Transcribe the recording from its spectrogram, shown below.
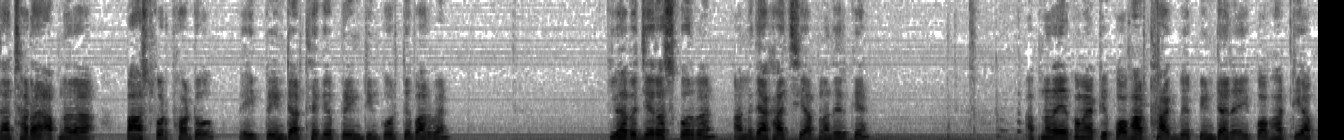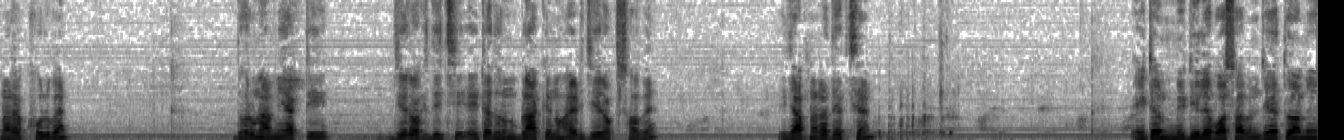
তাছাড়া আপনারা পাসপোর্ট ফটো এই প্রিন্টার থেকে প্রিন্টিং করতে পারবেন। কীভাবে জেরক্স করবেন আমি দেখাচ্ছি আপনাদেরকে। আপনারা এরকম একটি কভার থাকবে প্রিন্টারে এই কভারটি আপনারা খুলবেন। ধরুন আমি একটি জেরক্স দিচ্ছি, এটা ধরুন ব্ল্যাক অ্যান্ড হোয়াইট জেরক্স হবে। এই যে আপনারা দেখছেন, এইটা মিডিলে বসাবেন। যেহেতু আমি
